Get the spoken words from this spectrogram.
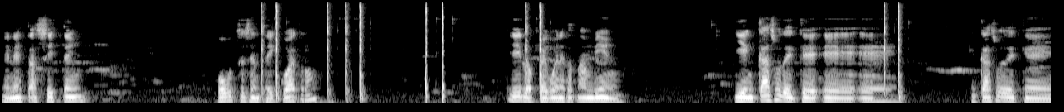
En esta System Out 64 y lo pego en esta también. Y en caso de que eh, eh, en caso de que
